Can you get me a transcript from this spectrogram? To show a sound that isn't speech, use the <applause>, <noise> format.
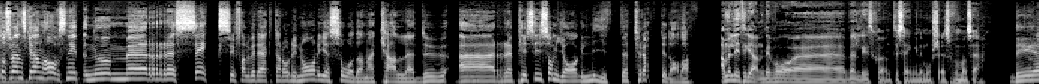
Totosvenskan avsnitt nummer sex, ifall vi räknar ordinarie sådana. Kalle, du är precis som jag lite trött idag va? Ja, men lite grann. Det var eh, väldigt skönt i sängen i morse, så får man säga. Det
